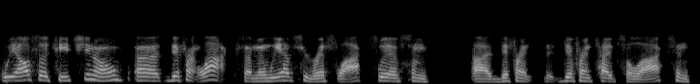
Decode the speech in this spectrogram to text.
we also teach, you know, uh, different locks. I mean, we have some wrist locks. We have some uh, different different types of locks, and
